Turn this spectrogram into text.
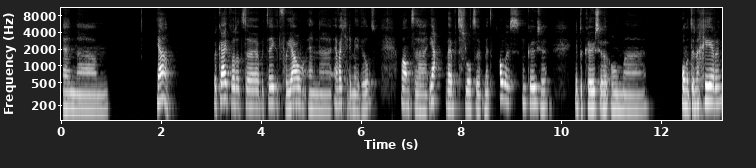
En um, ja, bekijk wat het uh, betekent voor jou en, en wat je ermee wilt. Want uh, ja, we hebben tenslotte met alles een keuze. Je hebt de keuze om, om het te negeren.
